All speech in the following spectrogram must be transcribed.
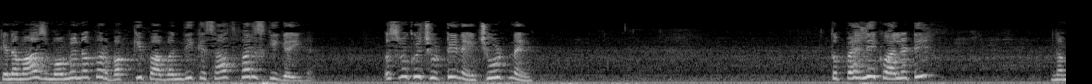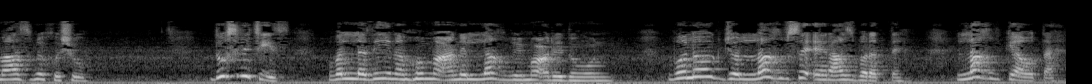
کہ نماز مومنوں پر وقت کی پابندی کے ساتھ فرض کی گئی ہے۔ اس میں کوئی چھٹی نہیں، چھوٹ نہیں۔ تو پہلی کوالٹی نماز میں خوشبو دوسری چیز ولدین عن اللغو معرضون۔ وہ لوگ جو لغو سے اعراض برتتے ہیں۔ لغو کیا ہوتا ہے؟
